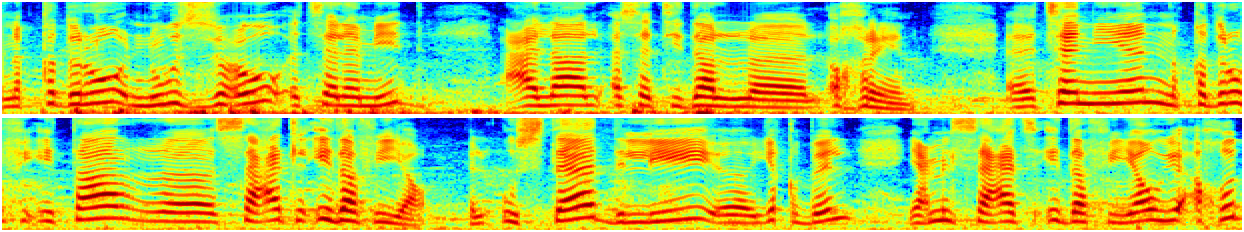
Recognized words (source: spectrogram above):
نقدروا نوزعوا التلاميذ على الأساتذة الآخرين. آه، ثانيا نقدروا في إطار الساعات آه، الإضافية. الأستاذ اللي يقبل يعمل ساعات إضافية ويأخذ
